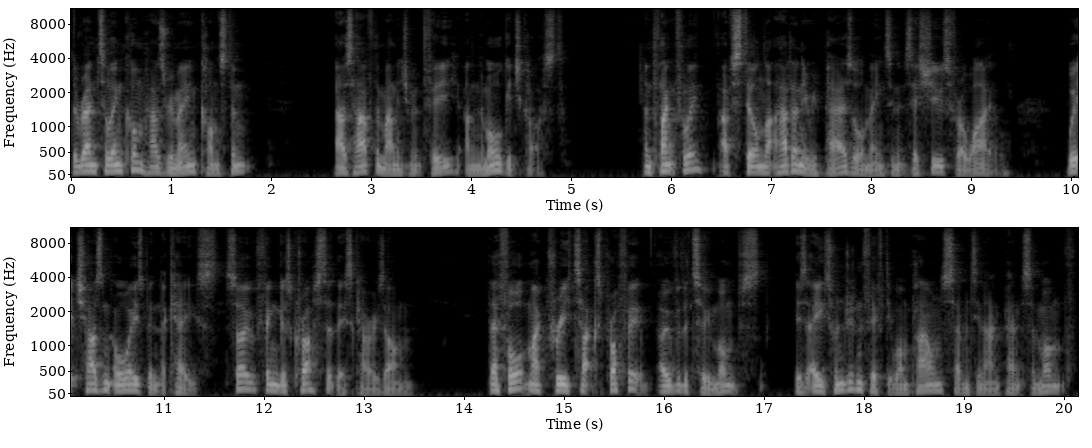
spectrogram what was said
The rental income has remained constant, as have the management fee and the mortgage cost. And thankfully, I've still not had any repairs or maintenance issues for a while, which hasn't always been the case, so fingers crossed that this carries on. Therefore, my pre tax profit over the two months is £851.79 a month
